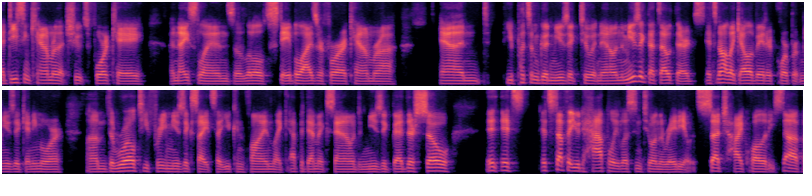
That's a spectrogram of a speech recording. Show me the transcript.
a decent camera that shoots 4K, a nice lens, a little stabilizer for our camera, and you put some good music to it now. And the music that's out there it's it's not like elevator corporate music anymore. Um, the royalty free music sites that you can find like epidemic sound and Musicbed they're so it, it's it's stuff that you'd happily listen to on the radio. It's such high quality stuff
